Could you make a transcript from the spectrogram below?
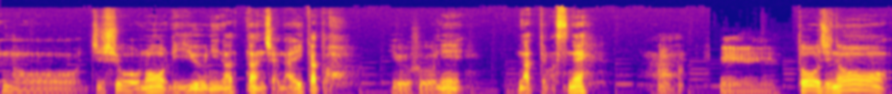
あの受賞の理由になったんじゃないかというふうになってますね。はい。え当時の、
